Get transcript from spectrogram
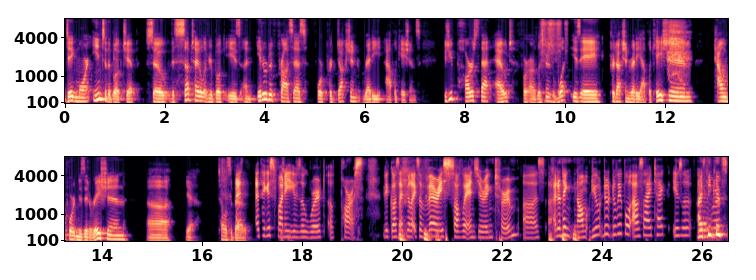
dig more into the book, Chip. So the subtitle of your book is An Iterative Process for Production Ready Applications. Could you parse that out for our listeners? What is a production ready application? How important is iteration? Uh, yeah. Tell us about. I, I think it's funny you use the word of parse because I feel like it's a very software engineering term. Uh, I don't think normal. Do, you, do do people outside tech use a? I think it's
